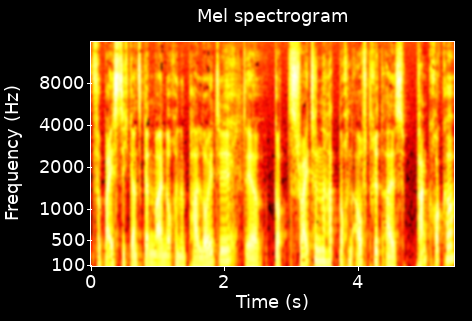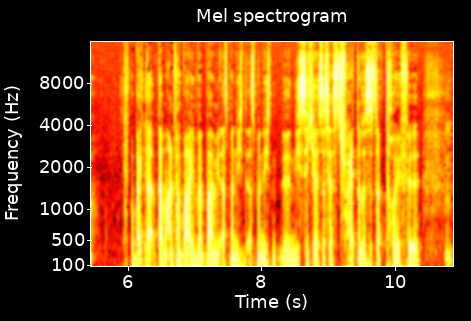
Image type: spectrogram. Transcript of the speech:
verbeißt sich ganz gern mal noch in ein paar Leute. Der Gott Triton hat noch einen Auftritt als Punkrocker. Wobei, da, da, am Anfang war ich, war mir erstmal nicht, erstmal nicht, äh, nicht sicher, ist das jetzt Triton oder ist das der Teufel? Hm.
